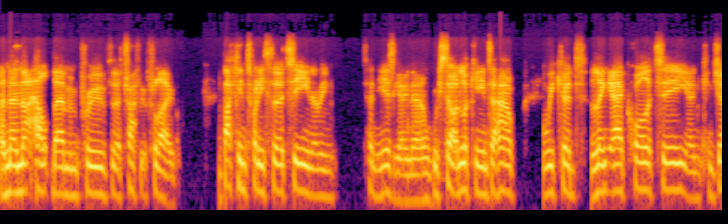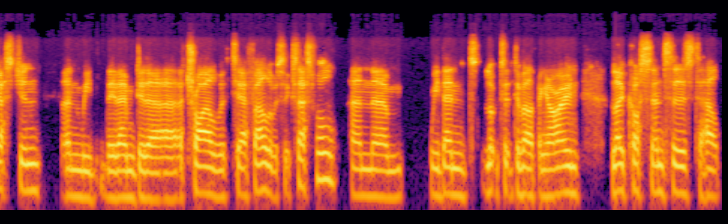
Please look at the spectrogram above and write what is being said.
and then that helped them improve the traffic flow. Back in 2013, I mean, 10 years ago now, we started looking into how we could link air quality and congestion. And we they then did a, a trial with TFL that was successful. And um, we then looked at developing our own low cost sensors to help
